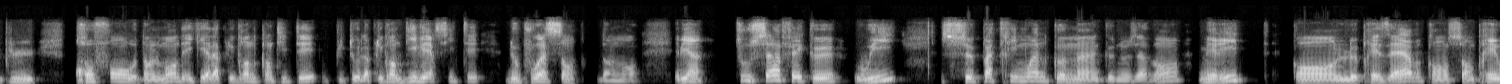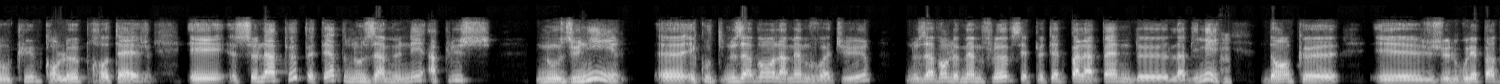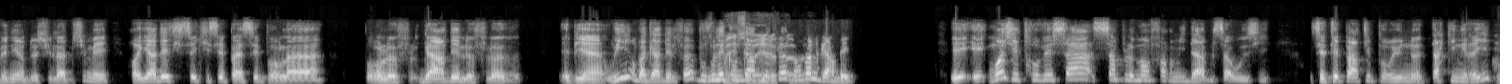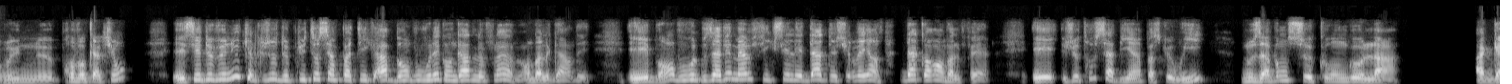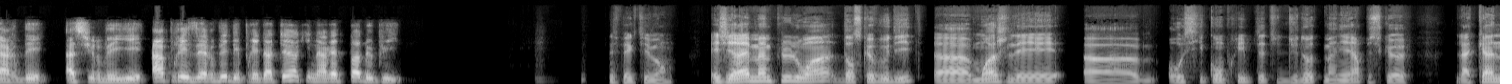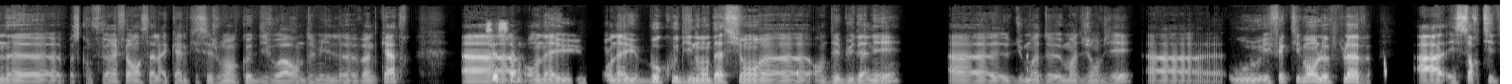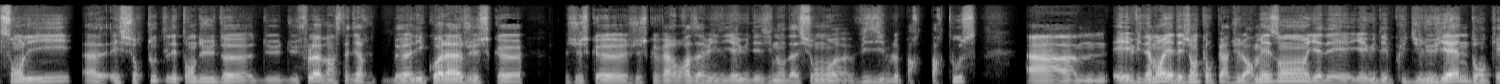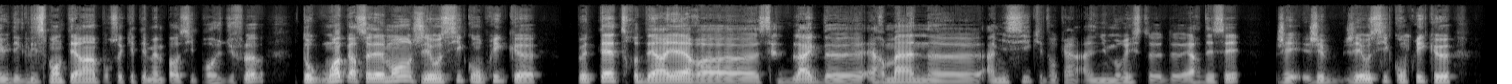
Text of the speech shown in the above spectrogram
plus, profond dans le monde et qui a la plus grande quantité, plutôt la plus grande diversité de poissons dans le monde. Eh bien, tout ça fait que, oui, ce patrimoine commun que nous avons mérite qu'on le préserve, qu'on s'en préoccupe, qu'on le protège. Et cela peut peut-être nous amener à plus nous unir. Euh, écoute, nous avons la même voiture, nous avons le même fleuve, c'est peut-être pas la peine de l'abîmer. Mmh. Donc, euh, et je ne voulais pas venir dessus là-dessus, mais regardez ce qui s'est passé pour, la, pour le, garder le fleuve. Eh bien, oui, on va garder le fleuve. Vous voulez qu'on garde le, fleuve, On va le garder. Et, et moi, j'ai trouvé ça simplement formidable, ça aussi. C'était parti pour une taquinerie, pour mmh. une provocation. Et c'est devenu quelque chose de plutôt sympathique. Ah bon, vous voulez qu'on garde le fleuve? On va le garder. Et bon, vous, vous avez même fixé les dates de surveillance. D'accord, on va le faire. Et je trouve ça bien parce que oui, nous avons ce Congo-là à garder, à surveiller, à préserver des prédateurs qui n'arrêtent pas depuis. Effectivement. Et j'irai même plus loin dans ce que vous dites. Euh, moi, je l'ai euh, aussi compris peut-être d'une autre manière, puisque la Cannes, euh, parce qu'on fait référence à la Cannes qui s'est jouée en Côte d'Ivoire en 2024. Euh, on a eu on a eu beaucoup d'inondations, euh, en début d'année, du mois de mois de janvier, où effectivement le fleuve est sorti de son lit, et sur toute l'étendue du fleuve, hein, c'est-à-dire de Aliquala jusque jusque jusque vers Brazzaville, il y a eu des inondations, visibles par par tous et évidemment, il y a des gens qui ont perdu leur maison, il y, a eu des pluies diluviennes, donc il y a eu des glissements de terrain pour ceux qui n'étaient même pas aussi proches du fleuve. Donc moi, personnellement, j'ai aussi compris que peut-être derrière cette blague de Herman Amissi, qui est donc un, humoriste de RDC, j'ai aussi compris que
